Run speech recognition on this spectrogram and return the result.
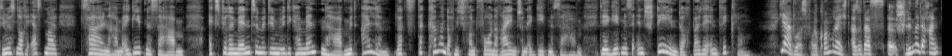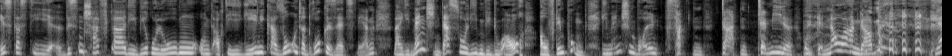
Die müssen doch erstmal Zahlen haben, Ergebnisse haben, Experimente mit den Medikamenten haben, mit allem. Das, da kann man doch nicht von vornherein schon Ergebnisse haben. Die Ergebnisse entstehen doch bei der Entwicklung. Ja, du hast vollkommen recht. Also das äh, Schlimme daran ist, dass die äh, Wissenschaftler, die Virologen und auch die Hygieniker so unter Druck gesetzt werden, weil die Menschen das so lieben wie du auch, auf den Punkt. Die Menschen wollen Fakten, Daten, Termine und genaue Angaben. Ja,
